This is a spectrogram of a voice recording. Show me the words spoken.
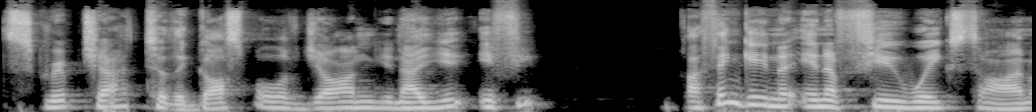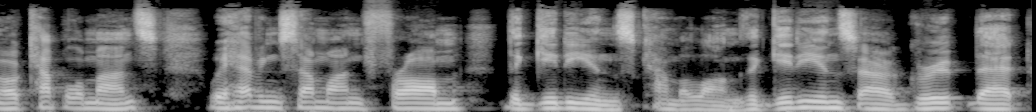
scripture, to the gospel of John, you know, you, if you, I think in in a few weeks' time or a couple of months, we're having someone from the Gideons come along. The Gideons are a group that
